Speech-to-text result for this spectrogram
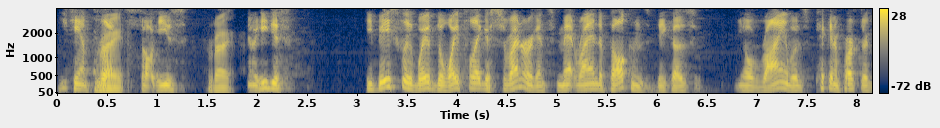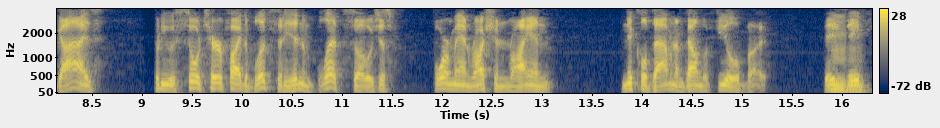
you can't blitz. Right. So he's right. You know, he just he basically waved the white flag of surrender against Matt Ryan the Falcons because you know Ryan was picking apart their guys, but he was so terrified to blitz that he didn't blitz. So it was just four man rush and Ryan nickel dominant down the field. But they, mm-hmm. they've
